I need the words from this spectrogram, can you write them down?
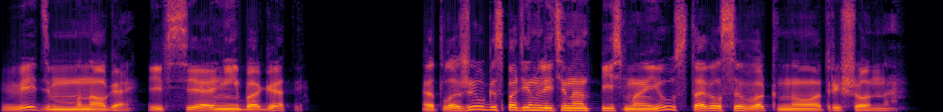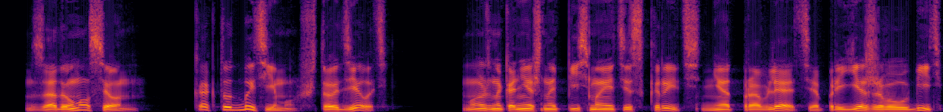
ведьм много, и все они богаты. Отложил господин лейтенант письма и уставился в окно отрешенно. Задумался он. Как тут быть ему? Что делать? Можно, конечно, письма эти скрыть, не отправлять, а приезжего убить.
